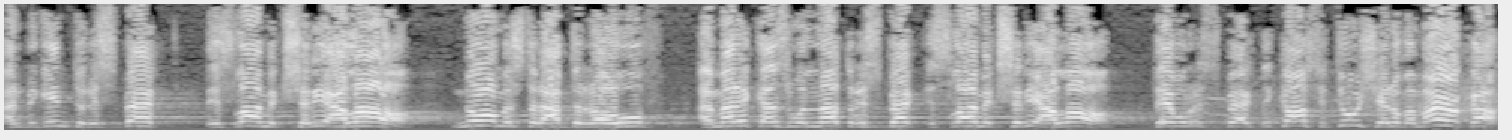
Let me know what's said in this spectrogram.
and begin to respect the Islamic Sharia law. No, Mr. Abdul Rauf, Americans will not respect Islamic Sharia law. They will respect the Constitution of America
